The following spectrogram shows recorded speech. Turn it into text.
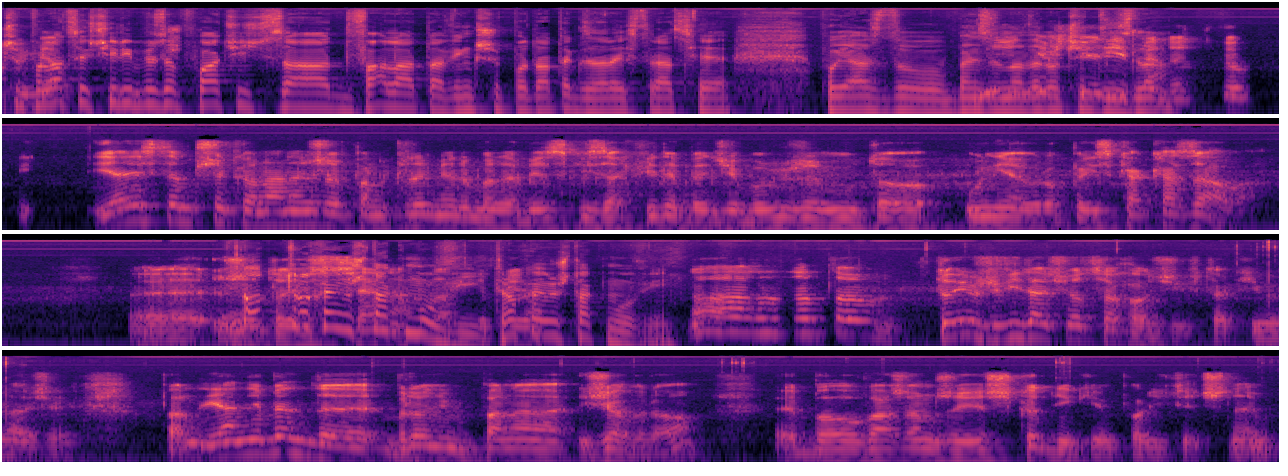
czy Polacy chcieliby zapłacić za dwa lata większy podatek za rejestrację pojazdu benzynowego nie, nie czy diesla? No, ja jestem przekonany, że pan premier Morawiecki za chwilę będzie mówił, że mu to Unia Europejska kazała. Że no, to trochę już tak Senat, tak mówi, trochę już tak mówi. No, no to, to już widać o co chodzi w takim razie. Pan, ja nie będę bronił pana Ziobro, bo uważam, że jest szkodnikiem politycznym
